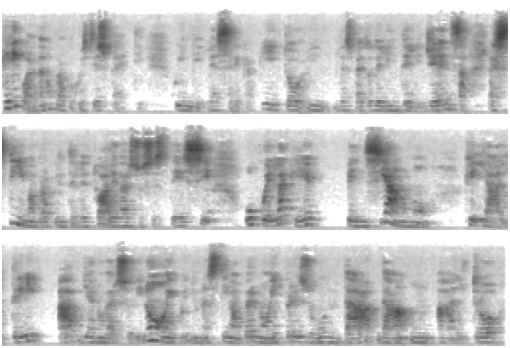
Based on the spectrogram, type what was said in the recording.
che riguardano proprio questi aspetti quindi l'essere capito, l'aspetto dell'intelligenza, la stima proprio intellettuale verso se stessi o quella che pensiamo che gli altri abbiano verso di noi, quindi una stima per noi presunta da un altro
